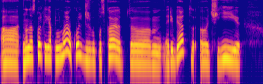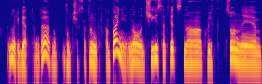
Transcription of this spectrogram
А, но, насколько я понимаю, колледжи выпускают э, ребят, э, чьи ну, ребят там, да, ну, будущих сотрудников компании, но чьи, соответственно, квалификационные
